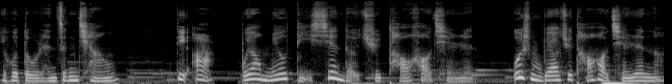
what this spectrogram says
也会陡然增强。第二，不要没有底线的去讨好前任。为什么不要去讨好前任呢？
